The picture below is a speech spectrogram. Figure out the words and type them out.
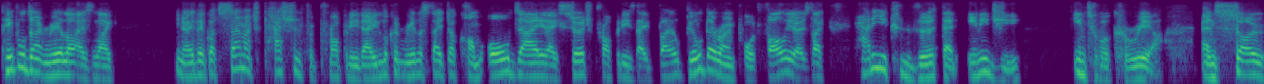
people don't realize like you know, they've got so much passion for property. They look at realestate.com all day, they search properties, they build their own portfolios. Like, how do you convert that energy into a career? And so,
